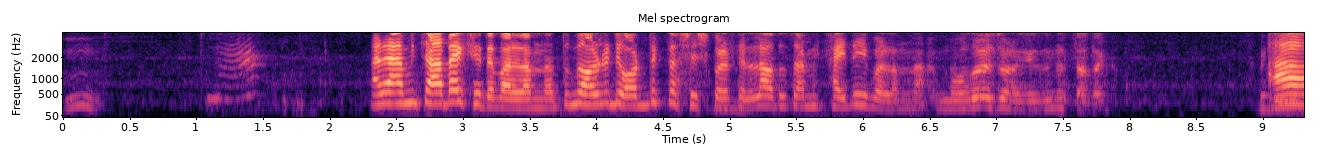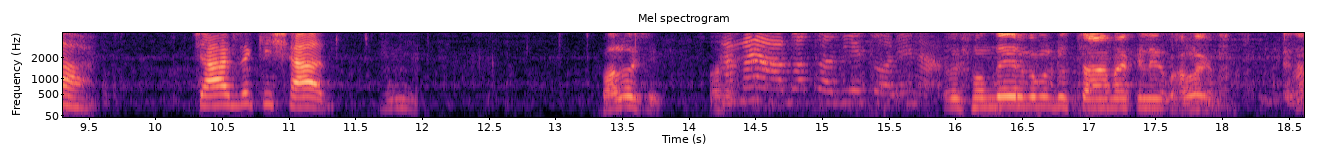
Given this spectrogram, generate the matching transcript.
হুম। আরে আমি চাটাই খেতে পারলাম না। তুমি অলরেডি অর্ধেক চা শেষ করে ফেললা অথচ আমি খাইতেই পারলাম না। মজা হয়েছে অনেক এই জন্য চাটা আহ। চার যে কি স্বাদ। ভালো হয়েছে? আমার আদা চা দিয়ে চলে না। সন্ধ্যায় এরকম একটু চা না খেলে ভালো লাগে না তাই না?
